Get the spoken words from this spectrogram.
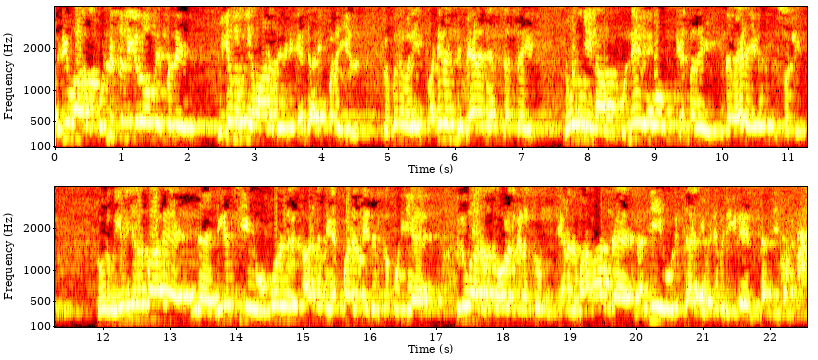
விரிவாக கொண்டு செல்கிறோம் என்பது மிக முக்கியமானது என்ற அடிப்படையில் பிப்ரவரி பனிரெண்டு வேலை நிறுத்தத்தை நோக்கி நாம் முன்னேறுவோம் என்பதை இந்த வேலையிலிருந்து சொல்லி ஒரு மிகச்சிறப்பாக இந்த நிகழ்ச்சியை ஒவ்வொரு ஆண்டும் ஏற்பாடு செய்திருக்கக்கூடிய திருவாரூர் தோழர்களுக்கும் எனது மனமார்ந்த நன்றியை உரித்தாக்கி விடைபெறுகிறேன். நன்றி வணக்கம்.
